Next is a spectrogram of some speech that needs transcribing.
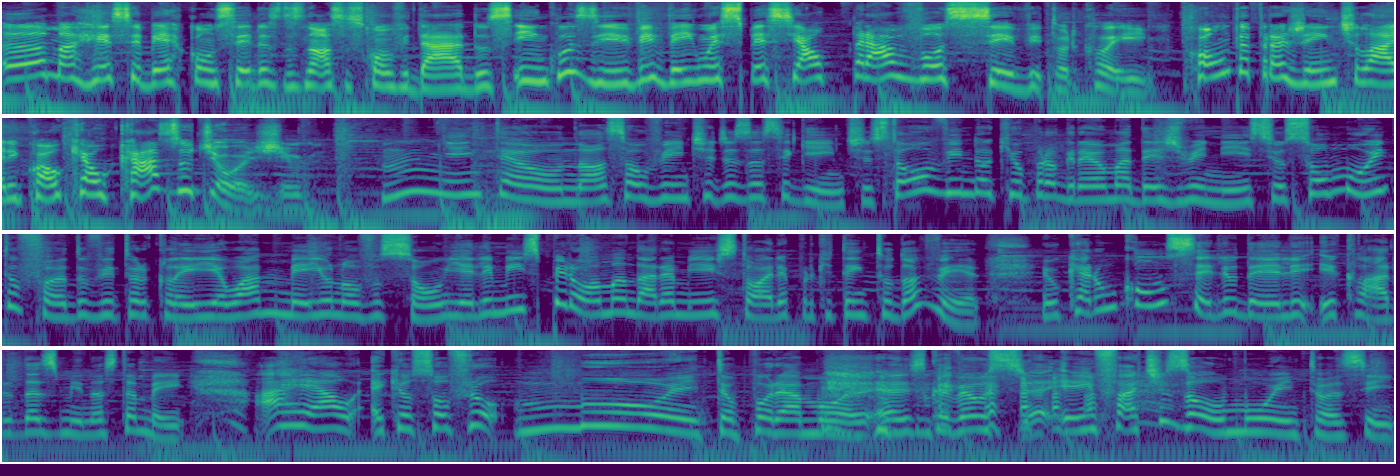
ama receber conselhos dos nossos convidados. E, inclusive, veio um especial pra você, Vitor Clay. Conta pra gente, Lari, qual que é o caso de hoje. Hum, então, nosso ouvinte diz o seguinte: estou ouvindo aqui o programa desde o início, sou muito fã do Vitor Clay, eu amei o novo som e ele me inspirou a mandar a minha história porque tem tudo a ver. Eu quero um conselho dele e, claro, das minas também. A real é que eu sofro muito por amor. Ele escreveu, enfatizou muito, assim.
